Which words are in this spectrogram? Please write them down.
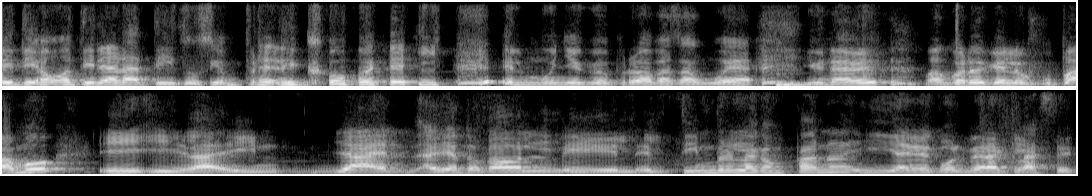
y te íbamos a tirar a ti, tú siempre eres como el, el muñeco de prueba para esas weas. Y una vez me acuerdo que lo ocupamos y, y la- y ya había tocado el, el- el timbre en la campana y había que volver a clase.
